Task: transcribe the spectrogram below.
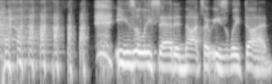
easily said and not so easily done.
